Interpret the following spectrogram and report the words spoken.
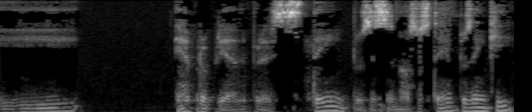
E é apropriado para esses tempos, esses nossos tempos em que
